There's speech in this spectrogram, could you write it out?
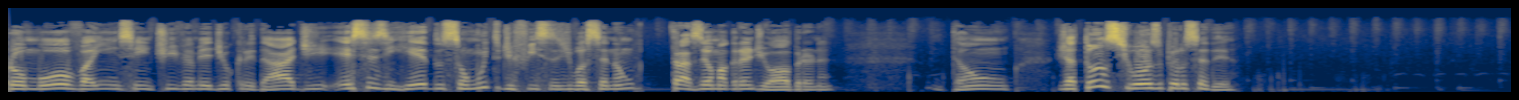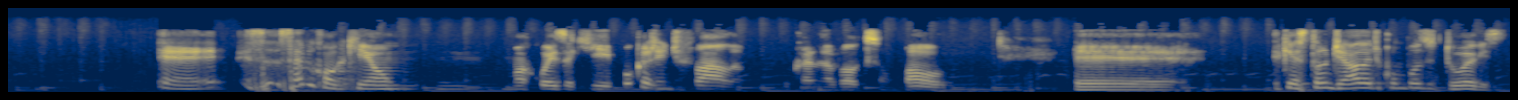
promova e incentive a mediocridade, esses enredos são muito difíceis de você não trazer uma grande obra, né? Então, já tô ansioso pelo CD. É, sabe qual que é um- uma coisa que pouca gente fala do Carnaval de São Paulo? É a questão de aula de compositores.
